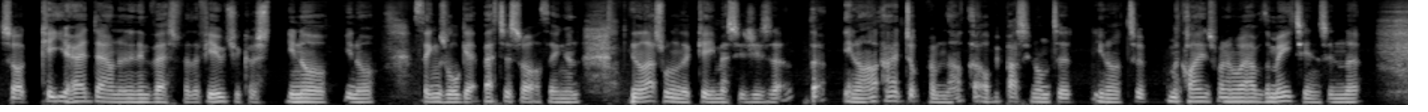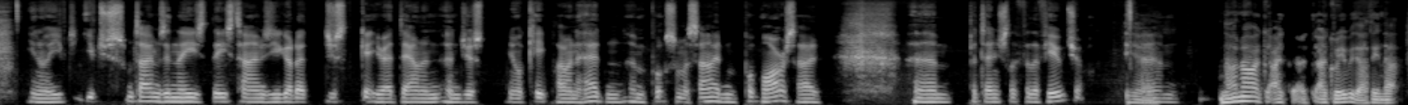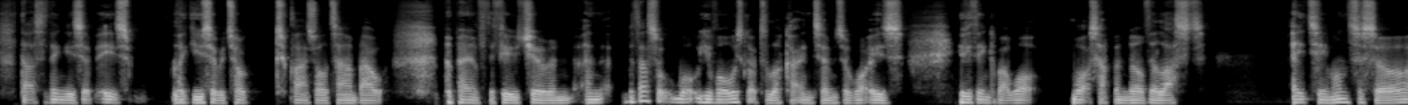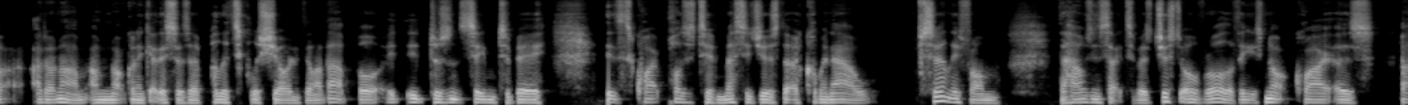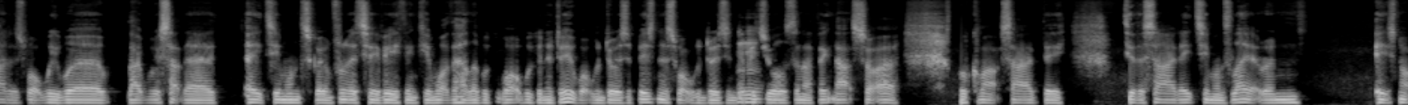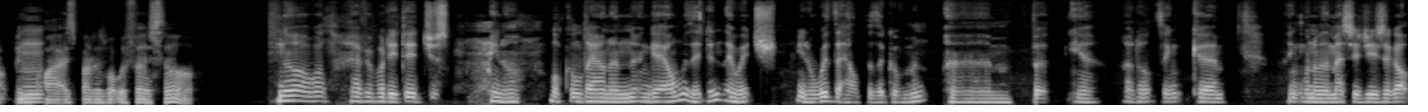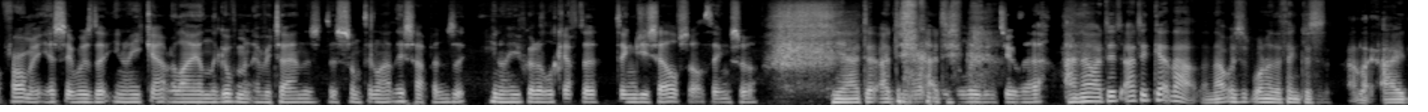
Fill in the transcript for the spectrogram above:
sort of keep your head down and invest for the future because you know, you know, things will get better, sort of thing. And you know, that's one of the key messages that that you know I, I took from that that I'll be passing on to you know to my clients when I have the meetings. In that, you know, you've you've just sometimes in these these times you got to just get your head down and, and just you know keep plowing ahead and, and put some aside and put more aside, um, potentially for the future. Yeah. Um, no, no, I, I, I, agree with you. I think that that's the thing. Is it's like you said, we talk to clients all the time about preparing for the future, and and but that's what, what you've always got to look at in terms of what is. If you think about what what's happened over the last 18 months or so. I don't know. I'm, I'm not going to get this as a political show or anything like that, but it, it doesn't seem to be, it's quite positive messages that are coming out, certainly from the housing sector, but just overall, I think it's not quite as bad as what we were, like we were sat there 18 months ago in front of the TV thinking, what the hell are we, what are we going to do? What are we going to do as a business? What are we going to do as mm. individuals? Mm. And I think that sort of will come outside the, the other side 18 months later and it's not been mm. quite as bad as what we first thought. No, well, everybody did just, you know, buckle down and, and get on with it, didn't they? Which, you know, with the help of the government. Um, yeah, I don't think um, I think one of the messages I got from it yesterday was that you know you can't rely on the government every time there's there's something like this happens. That you know you've got to look after things yourself, sort of thing. So yeah, I did. I did, I did alluding to there. I know. I did. I did get that, and that was one of the things because like I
